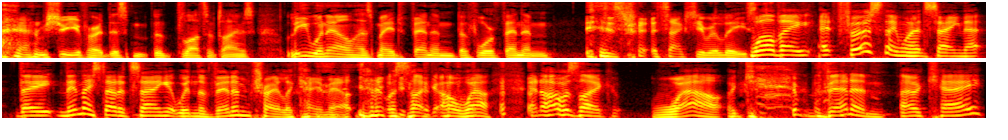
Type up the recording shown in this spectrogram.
And I'm sure you've heard this lots of times. Leigh Whannell has made Venom before Venom is it's actually released. Well, they at first they weren't saying that. They then they started saying it when the Venom trailer came out. Then it was like, oh wow, and I was like, wow, Venom. Okay,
